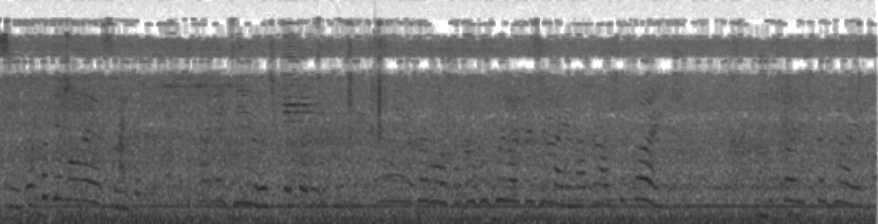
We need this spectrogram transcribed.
малесенька, ходи малесенька. Моя дівочка хороша. Моя хороша, загубила хазяїна, да, шукаєш. Шукаєш хазяїна.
